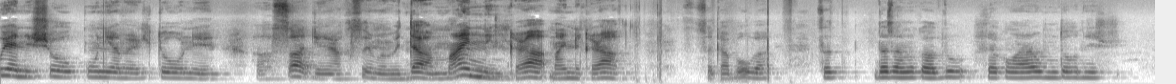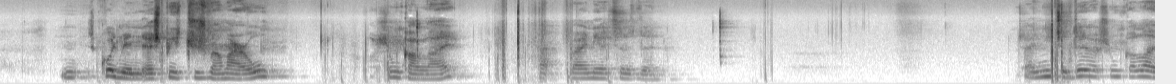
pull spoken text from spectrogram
Ku e në shohë unë jam e lëtoni A sa që një akësime me da Ma në kraft Se ka boga Se da sa më ka du Se ka marru, u më do një sh... Kullmin në shpi që shme marru, Shumë ka laj Ba e një që zden Qaj një që zden Shumë ka laj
